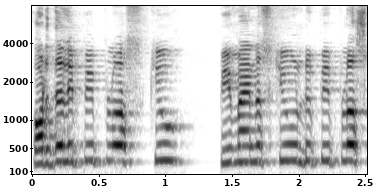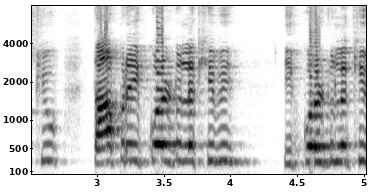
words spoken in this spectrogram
करदे P plus Q P minus Q into P plus Q तापर इक्वाल टू लिखी इक्वाल टू लिखी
